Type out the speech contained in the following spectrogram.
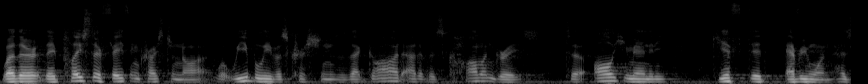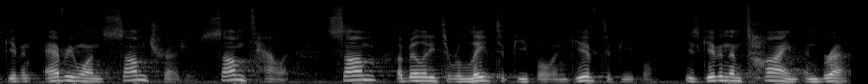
whether they place their faith in Christ or not, what we believe as Christians is that God, out of his common grace to all humanity, gifted everyone, has given everyone some treasure, some talent, some ability to relate to people and give to people. He's given them time and breath.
